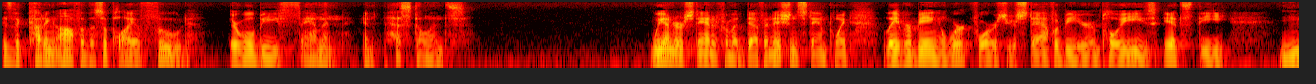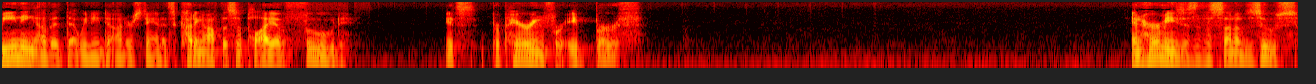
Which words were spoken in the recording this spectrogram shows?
is the cutting off of the supply of food. There will be famine and pestilence. We understand it from a definition standpoint labor being a workforce, your staff would be your employees. It's the meaning of it that we need to understand. It's cutting off the supply of food, it's preparing for a birth. And Hermes is the son of Zeus.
